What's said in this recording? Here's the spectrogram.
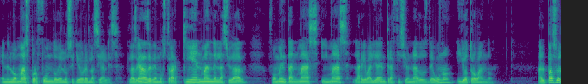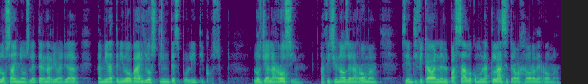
en lo más profundo de los seguidores glaciales. Las ganas de demostrar quién manda en la ciudad fomentan más y más la rivalidad entre aficionados de uno y otro bando. Al paso de los años, la eterna rivalidad también ha tenido varios tintes políticos. Los Giallarossi, aficionados de la Roma, se identificaban en el pasado como la clase trabajadora de Roma,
